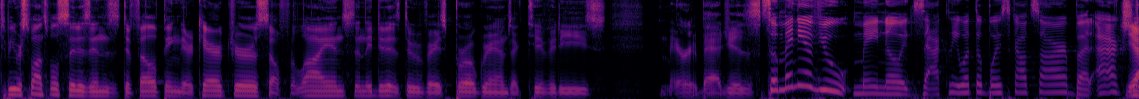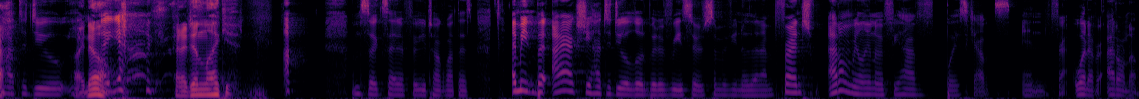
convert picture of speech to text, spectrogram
to be responsible citizens, developing their character, self-reliance, and they did it through various programs, activities, merit badges. So many of you may know exactly what the Boy Scouts are, but I actually Yeah, had to do. I know. Uh, yeah. And I didn't like it. I'm so excited for you to talk about this. I mean, but I actually had to do a little bit of research. Some of you know that I'm French. I don't really know if you have Boy Scouts in France. Whatever. I don't know.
